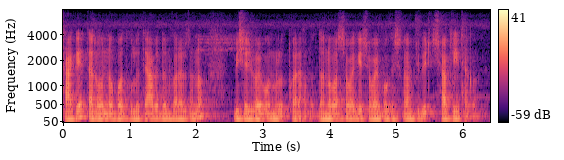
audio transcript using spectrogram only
থাকে, তাহলে অন্য পদগুলোতে আবেদন করার জন্য বিশেষভাবে অনুরোধ করা হলো। ধন্যবাদ সবাইকে। সবাই ভোকেশনাল টিভির সাথেই থাকুন।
